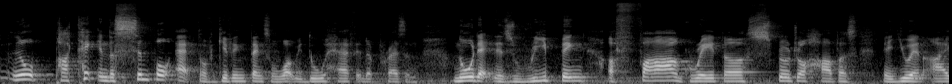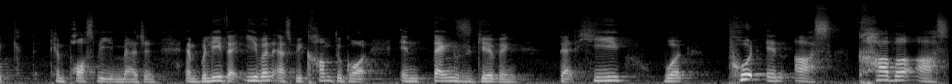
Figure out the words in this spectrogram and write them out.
you know, partake in the simple act of giving thanks for what we do have in the present. Know that it is reaping a far greater spiritual harvest than you and I can possibly imagine. And believe that even as we come to God in thanksgiving, that He would put in us, cover us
